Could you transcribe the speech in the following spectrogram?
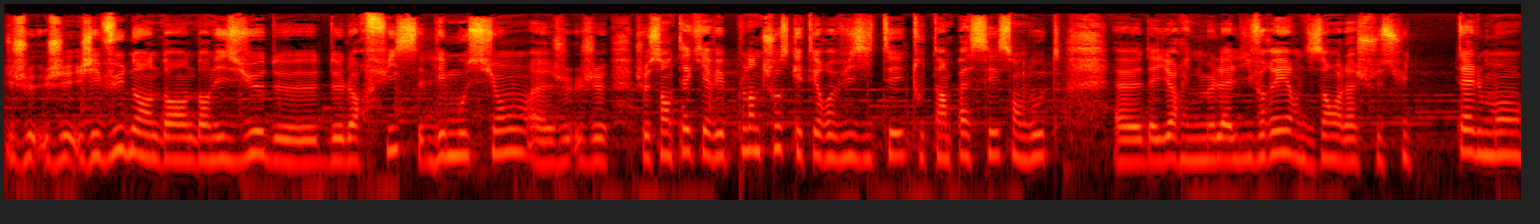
J'ai vu dans, les yeux de, leur fils l'émotion, euh, je, sentais qu'il y avait plein de choses qui étaient revisitées, tout un passé sans doute. D'ailleurs, il me l'a livré en disant, voilà, je suis tellement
